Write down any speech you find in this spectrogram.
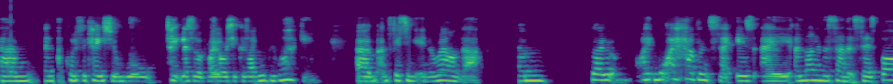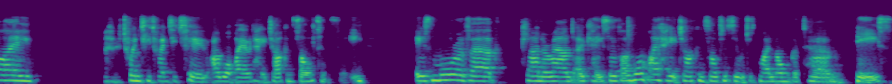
um, then that qualification will take less of a priority because I will be working um, and fitting it in around that. Um, so I, what I haven't set is a, a line in the sand that says by 2022, I want my own HR consultancy, is more of a plan around okay, so if I want my HR consultancy, which is my longer term piece,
